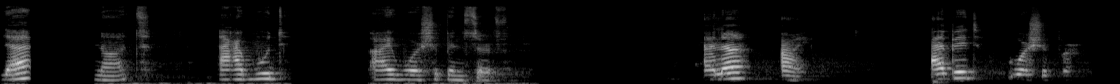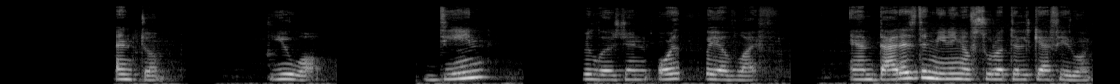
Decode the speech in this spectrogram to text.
La not. A'bud I worship and serve. Ana I. Abid worshipper Antum you all. Deen religion or way of life. And that is the meaning of Surah Al-Kafirun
